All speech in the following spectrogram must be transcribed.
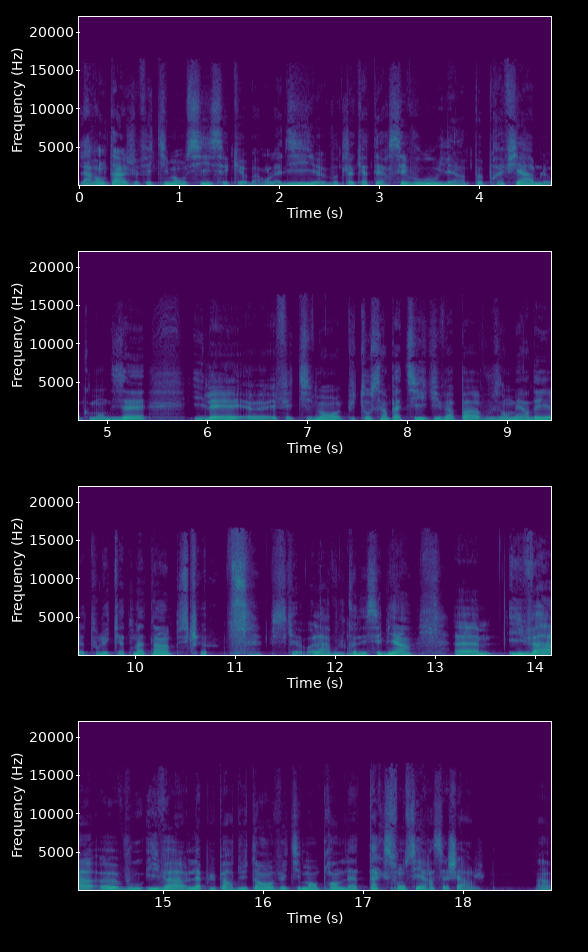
l'avantage, effectivement, aussi, c'est que, bah, on l'a dit, votre locataire, c'est vous. Il est un peu près fiable, comme on disait. Il est euh, effectivement plutôt sympathique. Il va pas vous emmerder euh, tous les quatre matins, puisque, puisque voilà, vous le connaissez bien. il va, vous, il va la plupart du temps, effectivement, prendre la taxe foncière à sa charge. Hein,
